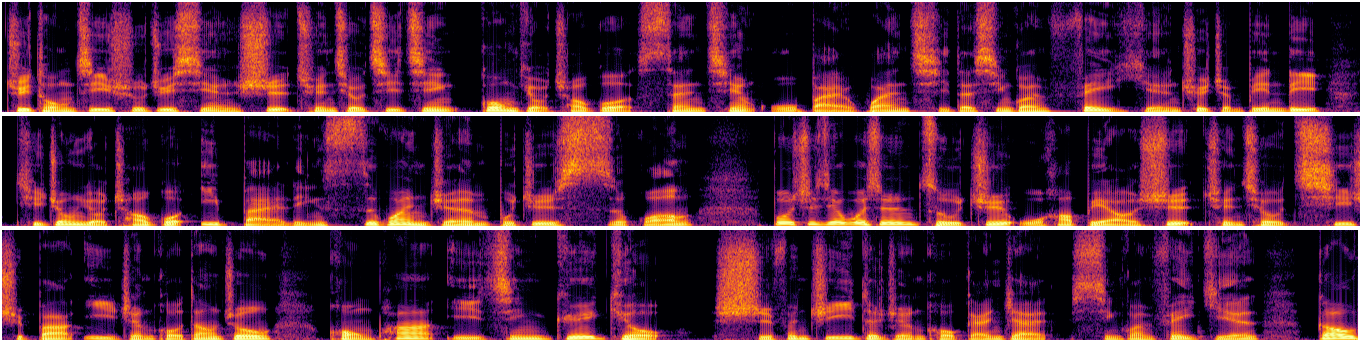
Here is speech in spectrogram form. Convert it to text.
据统计数据显示，全球迄今共有超过三千五百万起的新冠肺炎确诊病例，其中有超过一百零四万人不治死亡。不过，世界卫生组织五号表示，全球七十八亿人口当中，恐怕已经约有十分之一的人口感染新冠肺炎，高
